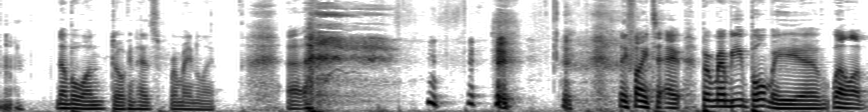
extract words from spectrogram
No. Number one, Talking Heads Remain in Light. Uh, they fight it out. But remember, you bought me, uh, well,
